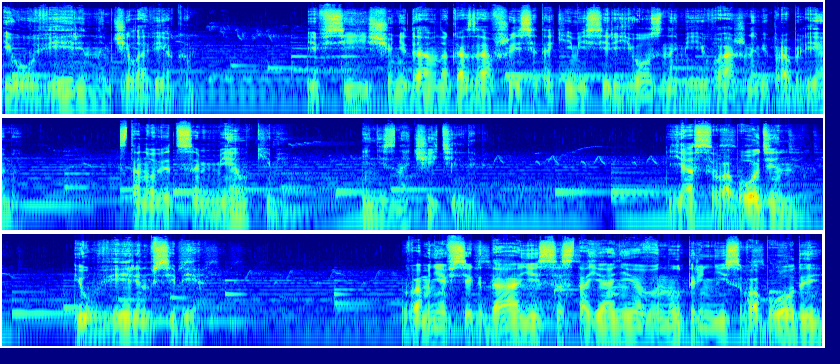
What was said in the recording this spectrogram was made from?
и уверенным человеком. И все еще недавно казавшиеся такими серьезными и важными проблемы становятся мелкими и незначительными. Я свободен и уверен в себе. Во мне всегда есть состояние внутренней свободы,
